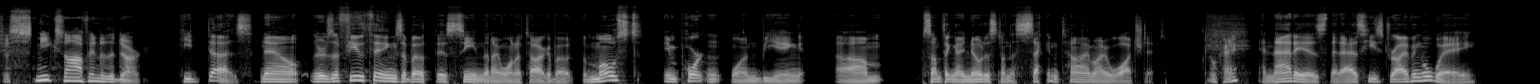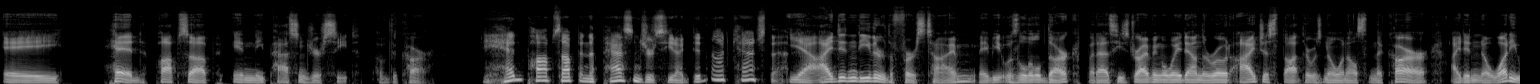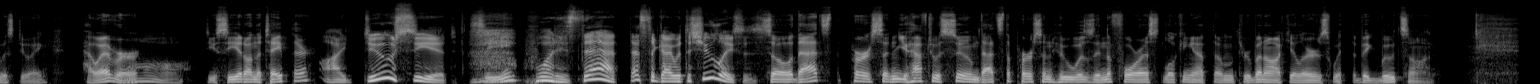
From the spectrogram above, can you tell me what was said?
Just sneaks off into the dark. He does. Now, there's a few things about this scene that I want to talk about. The most important one being um, something I noticed on the second time I watched it. Okay. And that is that as he's driving away, a head pops up in the passenger seat of the car. A head pops up in the passenger seat. I did not catch that. Yeah, I didn't either the first time. Maybe it was a little dark, but as he's driving away down the road, I just thought there was no one else in the car. I didn't know what he was doing. However, Oh, do you see it on the tape there? I do see it. See? What is that? That's the guy with the shoelaces. So that's the person, you have to assume that's the person who was in the forest looking at them through binoculars with the big boots on.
